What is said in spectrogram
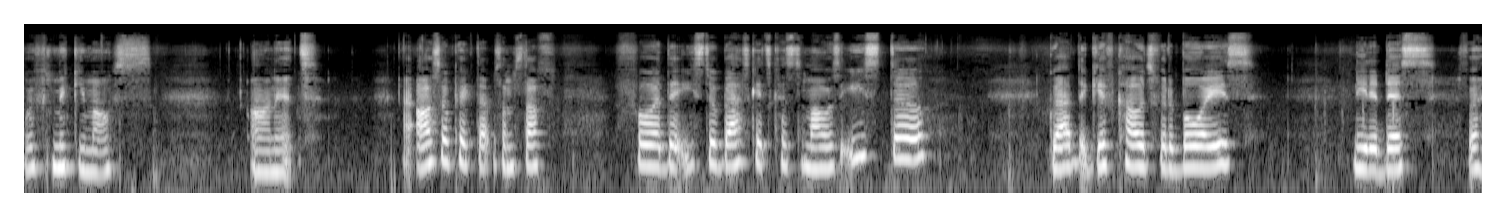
with Mickey Mouse on it. I also picked up some stuff for the Easter baskets because tomorrow's Easter. Grabbed the gift cards for the boys. Needed this for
